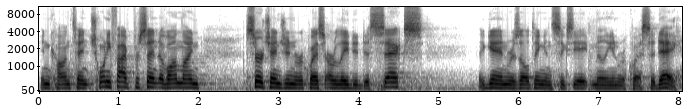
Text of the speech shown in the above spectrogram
in content. 25% of online search engine requests are related to sex, again, resulting in 68 million requests a day.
